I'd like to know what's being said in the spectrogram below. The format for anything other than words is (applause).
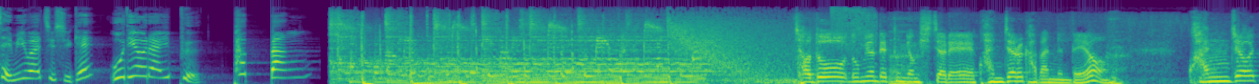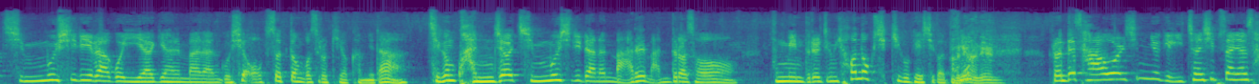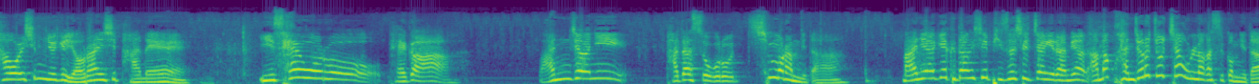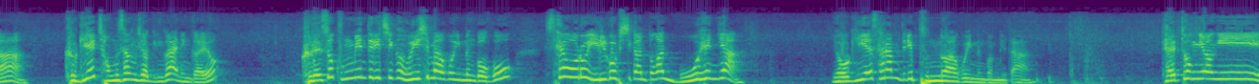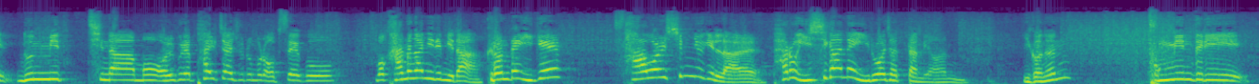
재미와 지식의 오디오 라이프 팟빵 저도 노무현 대통령 시절에 관저를 가봤는데요. 관저 집무실이라고 이야기할 만한 곳이 없었던 것으로 기억합니다. 지금 관저 집무실이라는 말을 만들어서 국민들을 지금 현혹시키고 계시거든요. 아니, 아니. 그런데 4월 16일, 2014년 4월 16일 11시 반에 이 세월호 배가 완전히 바닷속으로 침몰합니다. 만약에 그 당시에 비서실장이라면 아마 관저로 쫓아 올라갔을 겁니다. 그게 정상적인 거 아닌가요? 그래서 국민들이 지금 의심하고 있는 거고 세월호 7시간 동안 뭐 했냐? 여기에 사람들이 분노하고 있는 겁니다. 대통령이 눈 밑이나 뭐 얼굴에 팔자 주름을 없애고 뭐 가능한 일입니다. 그런데 이게 4월 16일 날 바로 이 시간에 이루어졌다면 이거는 국민들이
